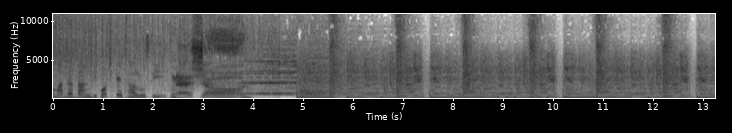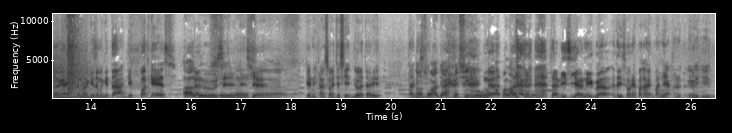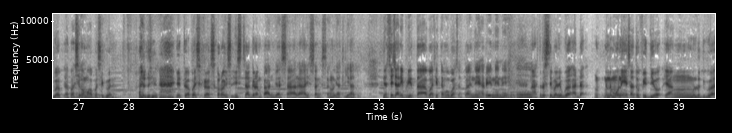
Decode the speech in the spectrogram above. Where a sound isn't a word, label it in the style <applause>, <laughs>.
Selamat datang di podcast Halusi. Nation. Oke, ketemu lagi sama kita di podcast Halusination. Oke nih, langsung aja sih dua tadi tadi Langsung aja apa sih lu? Enggak. Apa langsung? <laughs> tadi siang nih gua tadi sore apa kapan ya? Apa sih ngomong apa sih gua? Itu apa scroll scroll Instagram kan biasa lah iseng-iseng lihat-lihat. Nah, sih cari berita buat kita mau bahas apa nih hari ini nih. Hmm. Nah, terus tiba-tiba gua ada nemu nih satu video yang menurut gua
